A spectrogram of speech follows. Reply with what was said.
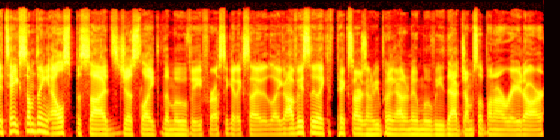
it takes something else besides just like the movie for us to get excited. Like obviously, like if Pixar's gonna be putting out a new movie, that jumps up on our radar.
